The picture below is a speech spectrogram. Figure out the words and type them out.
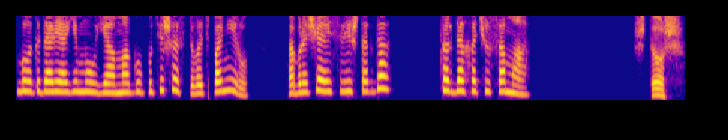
«Благодаря ему я могу путешествовать по миру, обращаясь лишь тогда, когда хочу сама». «Что ж,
